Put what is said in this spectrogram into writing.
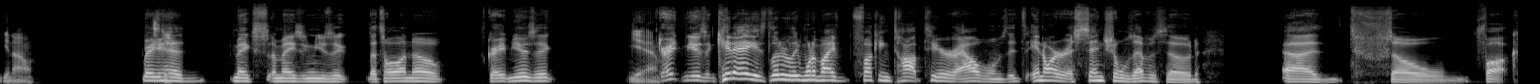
you know, Radiohead makes amazing music. That's all I know. Great music. yeah, Great music. Kid A is literally one of my fucking top tier albums. It's in our essentials episode. Uh, so fuck.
